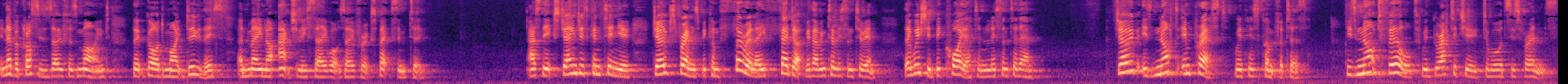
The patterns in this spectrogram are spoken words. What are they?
It never crosses Zophar's mind that God might do this and may not actually say what Zophar expects him to. As the exchanges continue, Job's friends become thoroughly fed up with having to listen to him. They wish he'd be quiet and listen to them. Job is not impressed with his comforters. He's not filled with gratitude towards his friends.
